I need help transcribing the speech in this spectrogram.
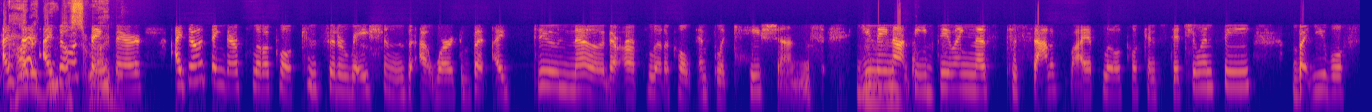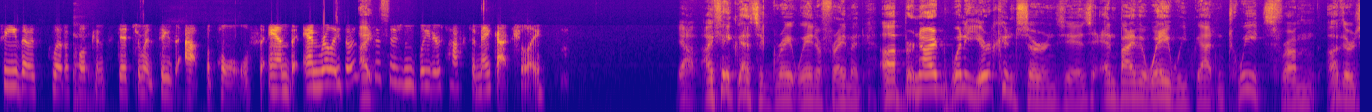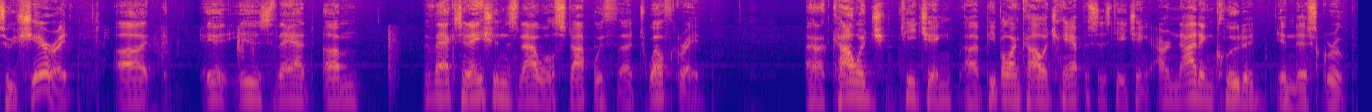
I said I don't think there I don't think there are political considerations at work, but I do know there are political implications. You mm-hmm. may not be doing this to satisfy a political constituency, but you will see those political constituencies at the polls. And and really those are I, decisions leaders have to make actually. Yeah, I think that's a great way to frame it. Uh, Bernard, one of your concerns is, and by the way, we've gotten tweets from others who share it. Uh, is that um, the vaccinations now will stop with uh, 12th grade. Uh, college teaching, uh, people on college campuses teaching, are not included in this group.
